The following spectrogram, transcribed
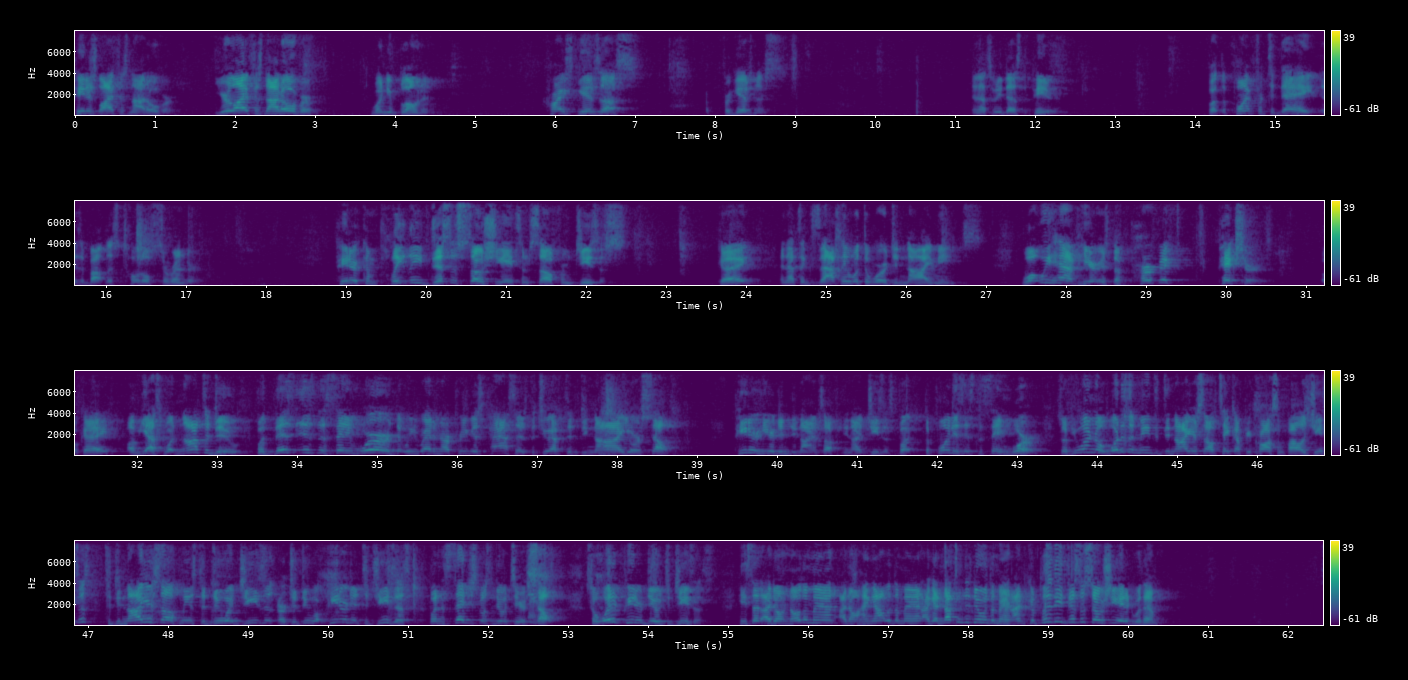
Peter's life is not over. Your life is not over when you've blown it. Christ gives us forgiveness. And that's what he does to Peter. But the point for today is about this total surrender. Peter completely disassociates himself from Jesus. Okay? And that's exactly what the word deny means. What we have here is the perfect picture, okay, of yes, what not to do, but this is the same word that we read in our previous passage that you have to deny yourself. Peter here didn't deny himself, he denied Jesus. But the point is, it's the same word. So if you want to know what does it mean to deny yourself, take up your cross, and follow Jesus, to deny yourself means to do what Jesus or to do what Peter did to Jesus, but instead you're supposed to do it to yourself. So what did Peter do to Jesus? He said, I don't know the man. I don't hang out with the man. I got nothing to do with the man. I'm completely disassociated with him.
